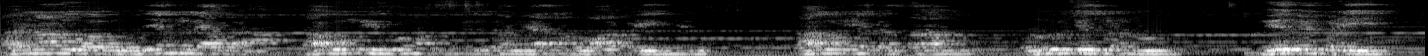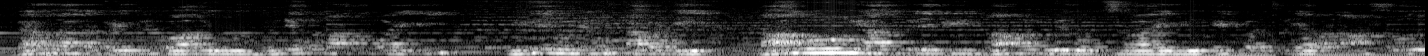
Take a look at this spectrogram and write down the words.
మరునాడు వాళ్ళు ఉదయం లేవగా రాగోము యుగ మనసు మీద నేల ఓలపడి నేను యొక్క తరం రెండు చేతులను వేరువేరుపడి పడి ఉన్న వారు పుణ్యములు మాత్రం వారికి మిగిలి ఉండేము కాబట్టి రాగోను యాత్రికులేమి రామ గుడిలో వచ్చిన వారి ఏర్పడుతున్న ఎవరైనా అశోధు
